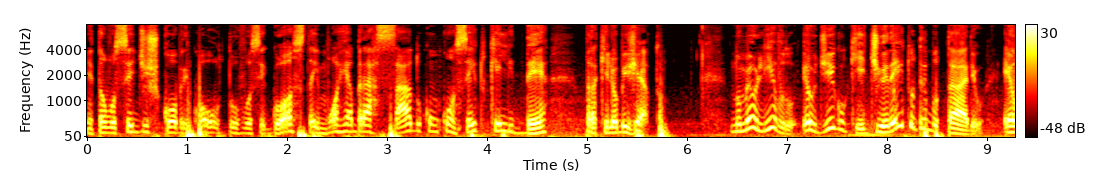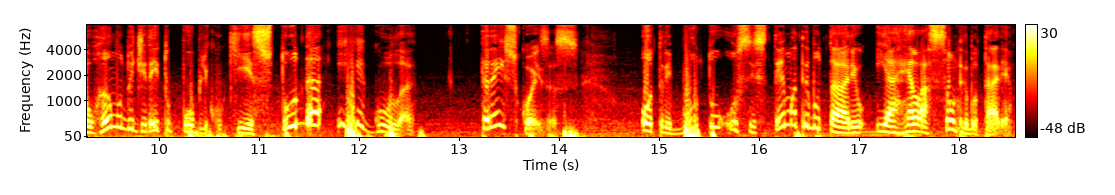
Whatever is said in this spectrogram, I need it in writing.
Então você descobre qual autor você gosta e morre abraçado com o conceito que ele der para aquele objeto. No meu livro, eu digo que direito tributário é o ramo do direito público que estuda e regula três coisas: o tributo, o sistema tributário e a relação tributária.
